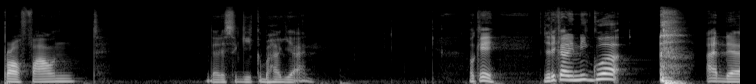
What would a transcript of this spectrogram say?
profound dari segi kebahagiaan. Oke, jadi kali ini gue ada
